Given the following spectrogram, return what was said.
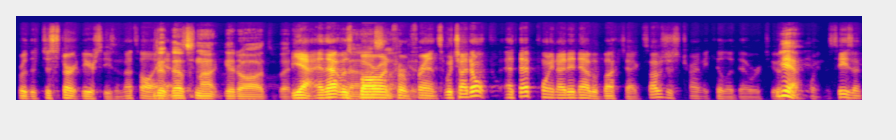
for the to start deer season. That's all I That, had. that's not good odds, buddy. yeah, and that was No, borrowing from good. friends, which I don't. At that point, I didn't have a buck tag, so I was just trying to kill a doe or two at Yeah. that point in the season.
